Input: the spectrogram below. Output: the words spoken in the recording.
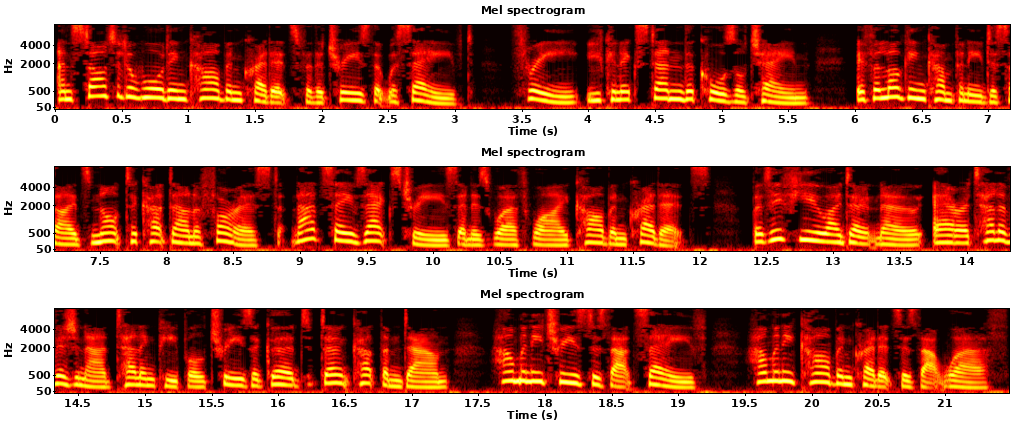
and started awarding carbon credits for the trees that were saved. 3. You can extend the causal chain. If a logging company decides not to cut down a forest, that saves X trees and is worth Y carbon credits. But if you, I don't know, air a television ad telling people trees are good, don't cut them down, how many trees does that save? How many carbon credits is that worth?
